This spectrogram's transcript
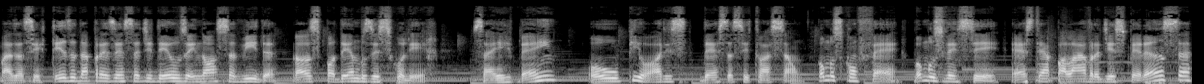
mas a certeza da presença de Deus em nossa vida, nós podemos escolher sair bem ou piores desta situação. Vamos com fé, vamos vencer. Esta é a palavra de esperança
